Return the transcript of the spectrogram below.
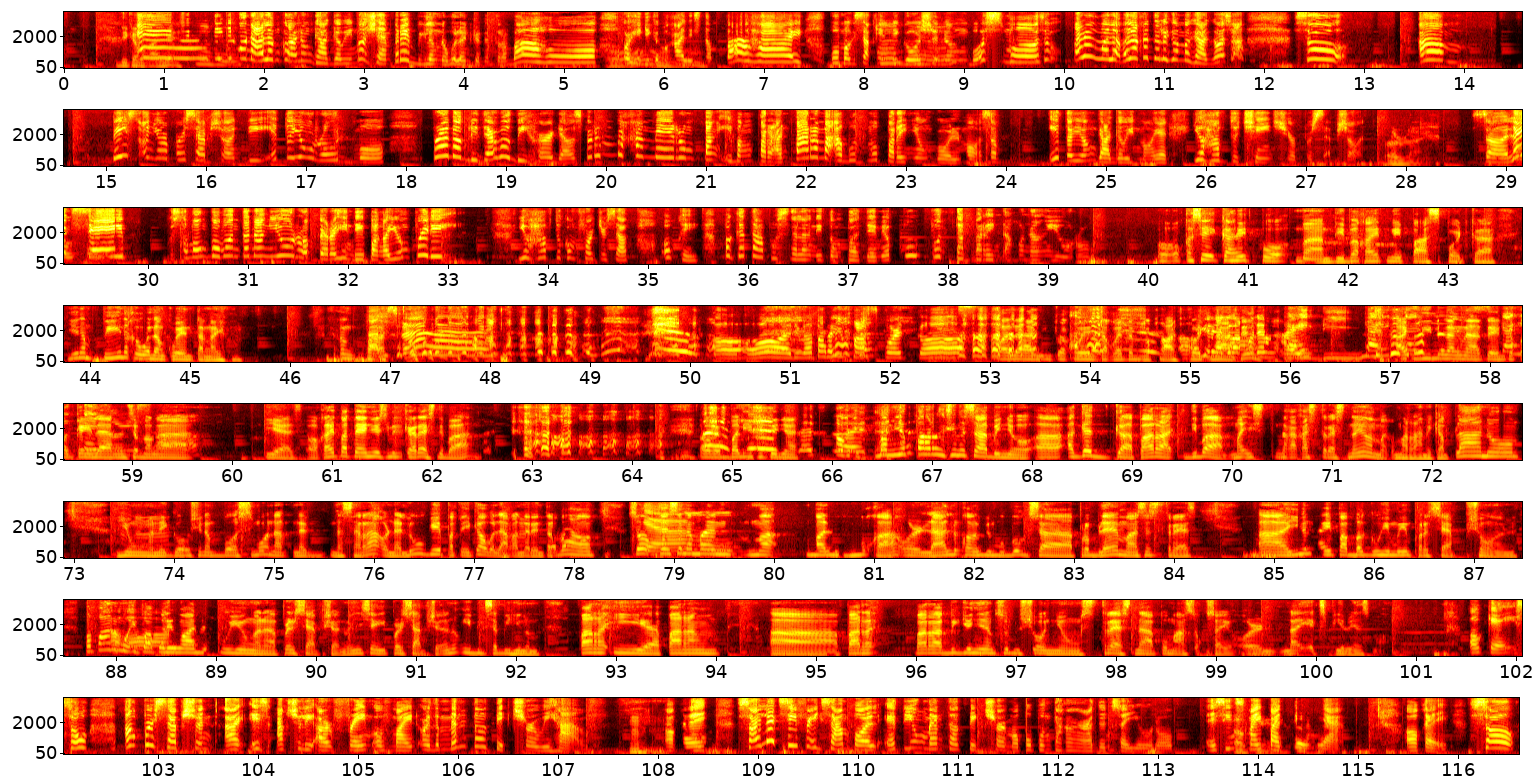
Hindi ka makaalis. Eh, hindi ko na alam kung anong gagawin mo. Siyempre, biglang nawalan ka ng trabaho, oh. or hindi ka makaalis ng bahay, bumagsak yung mm-hmm. negosyo ng boss mo. So, parang wala, wala ka talaga magagawa. So, so um, based on your perception, di ito yung road mo, probably there will be hurdles, pero baka meron pang ibang paraan para maabot mo pa rin yung goal mo. So, ito yung gagawin mo yan. You have to change your perception. All right. So, let's okay. say, gusto mong pumunta ng Europe pero hindi pa ngayon pwede, you have to comfort yourself, okay, pagkatapos na lang nitong pandemya, pupunta pa rin ako ng Europe. Oo, kasi kahit po, ma'am, di ba, kahit may passport ka, yun ang pinakawalang kwenta ngayon. ang passport. Right. Oo, di ba? Parang yung passport ko. Yes. Wala rin ka kwenta-kwenta mga passport Oo, natin. ko ng ID. ID na lang natin kapag kailangan sa mga Yes. Oh, kahit pa 10 years milk arrest, di ba? okay, balitin niya. Okay, ma'am, yung parang sinasabi nyo, uh, agad ka para, di ba, nakaka-stress na yon marami kang plano, yung negosyo ng boss mo na, na, nasara o nalugi, pati ikaw, wala ka na rin trabaho. So, yeah. kasi naman ma, malubog ka or lalo kang lumubog sa problema, sa stress, uh, yun ay pabaguhin mo yung perception. Paano mo ipapaliwanag po yung ano, perception? When you say perception, anong ibig sabihin nun? Para i uh, parang uh, para para bigyan niya ng solusyon yung stress na pumasok sa iyo or na-experience mo. Okay. So, ang perception uh, is actually our frame of mind or the mental picture we have. Mm-hmm. Okay? So, let's say for example, ito yung mental picture mo, pupunta ka nga dun sa Europe. Eh, since okay. may pandemya. Okay. So,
